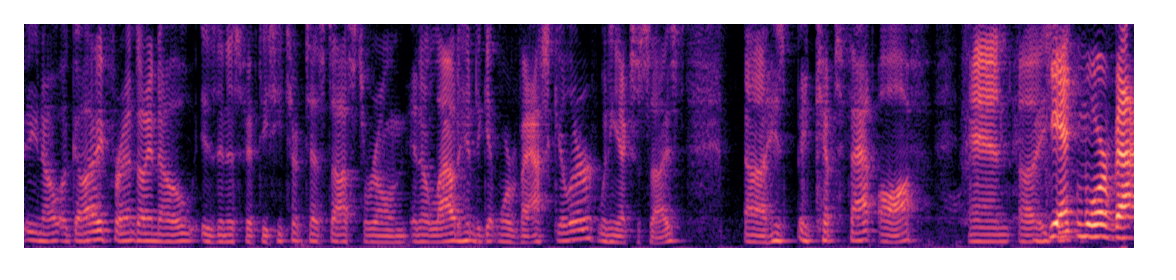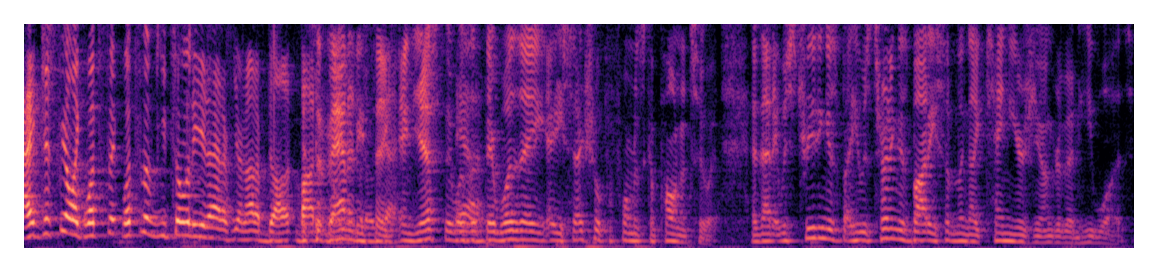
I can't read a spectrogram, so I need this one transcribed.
You know, a guy friend I know is in his fifties. He took testosterone and it allowed him to get more vascular when he exercised. Uh, his it kept fat off, and uh, Get more. Va- I just feel like what's the what's the utility of that if you're not a bo- bodybuilder? it's a vanity thing, okay. and yes, there was Yeah. a, there was a, a sexual performance component to it, and that it was treating his he was turning his body something like ten years younger than he was.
